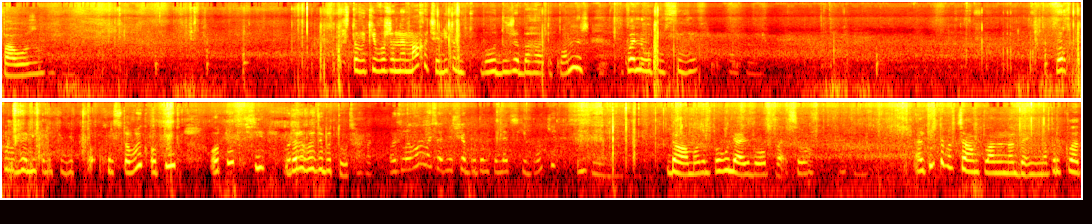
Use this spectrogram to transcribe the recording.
паузу. Штовиків вже нема, хоча літом було дуже багато, пам'ятаєш? Буквально отут сидів. Зараз покажу, де літом сидів хрестовик, отут, отут всі, і навіть вроді би тут. Можливо, ми сьогодні ще будемо гуляти з хібуки і з ними. Да, можемо погуляти, було б весело. А які в тебе в цілому плани на день? Наприклад,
